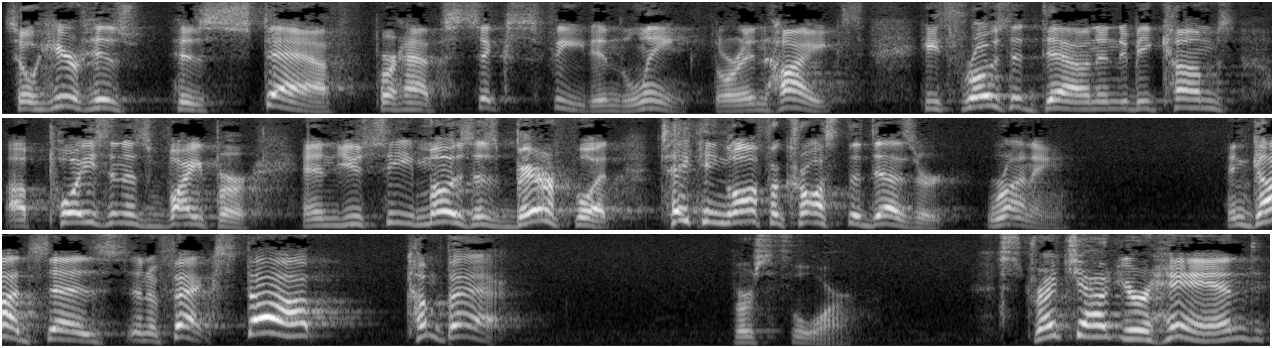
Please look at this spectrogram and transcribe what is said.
So here his, his staff, perhaps six feet in length or in height, he throws it down and it becomes a poisonous viper. And you see Moses barefoot taking off across the desert, running. And God says, in effect, stop, come back. Verse 4 Stretch out your hand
